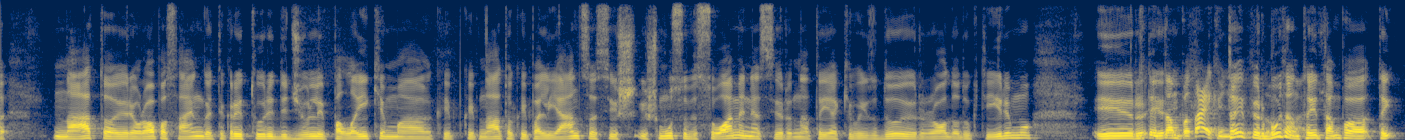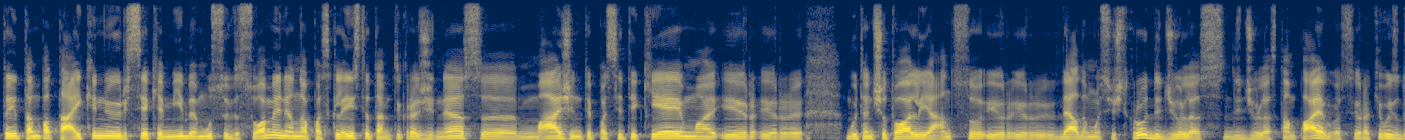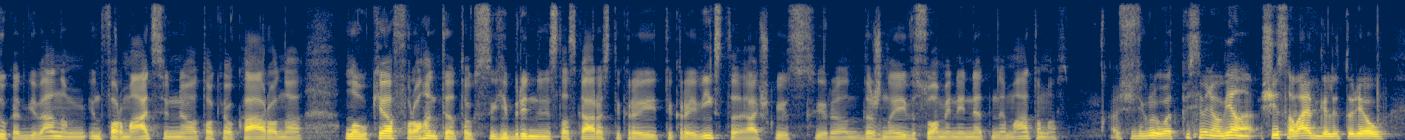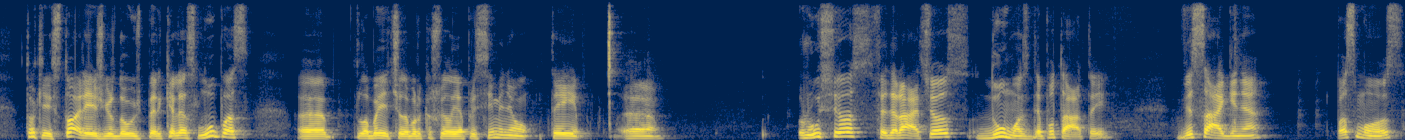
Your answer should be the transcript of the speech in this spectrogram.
NATO ir ES tikrai turi didžiulį palaikymą kaip, kaip NATO, kaip alijansas iš, iš mūsų visuomenės ir, na, tai akivaizdu ir rodo daug tyrimų. Ir, tai tampa taikiniu. Taip, ir būtent tai tampa, tai, tai tampa taikiniu ir siekiamybė mūsų visuomenė, na, paskleisti tam tikras žinias, mažinti pasitikėjimą ir, ir būtent šituo alijansu ir, ir dedamos iš tikrųjų didžiulės, didžiulės tam pajėgos ir akivaizdu, kad gyvenam informacinio tokio karo na, laukia, fronte, toks hybridinis tas karas tikrai, tikrai vyksta. Aišku, jis yra dažnai visuomeniai net nematomas. Aš iš tikrųjų vat, prisiminiau vieną, šį savaitgalį turėjau tokią istoriją, išgirdau per kelias lūpas, e, labai čia dabar kažkodėl ją prisiminiau. Tai e, Rusijos federacijos Dūmos deputatai Visaginė pas mus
